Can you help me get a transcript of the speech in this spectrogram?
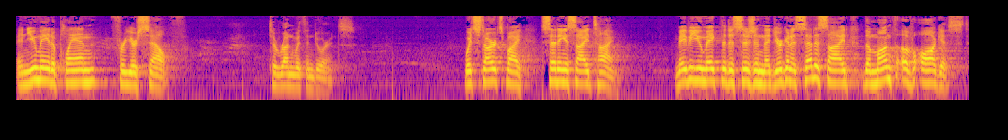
and you made a plan for yourself to run with endurance? Which starts by setting aside time. Maybe you make the decision that you're going to set aside the month of August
